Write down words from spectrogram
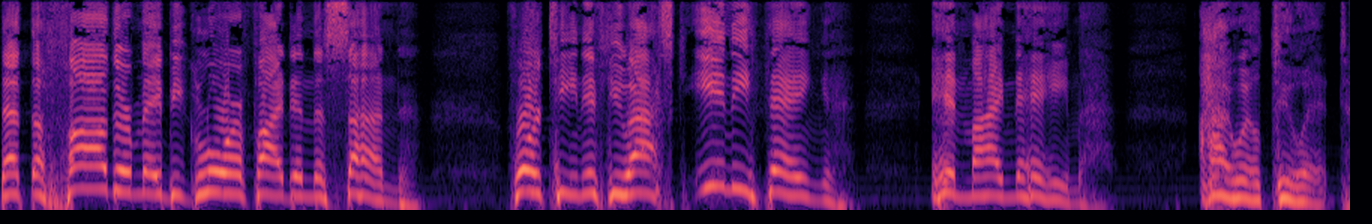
that the Father may be glorified in the Son. 14, if you ask anything in my name, I will do it.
